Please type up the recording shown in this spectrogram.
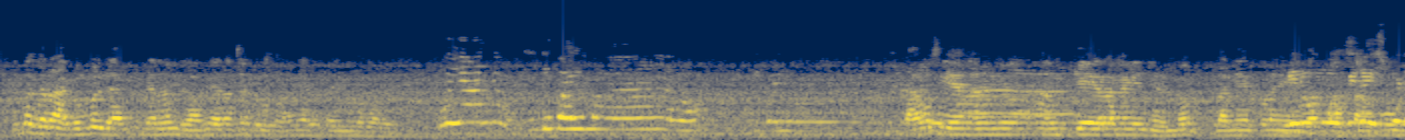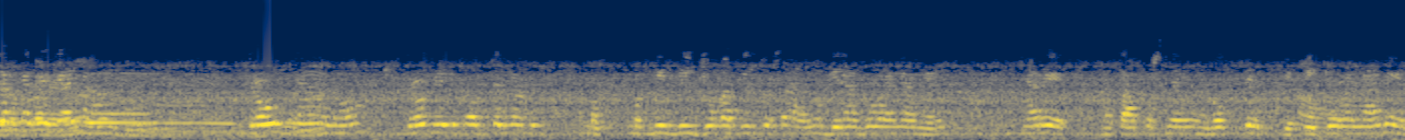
Di ba, Dragon Ball, dati ganun, di ba? Meron sa lupa, meron sa inyo ba? O yan, yung- hindi ba yung mga, ano, hindi ba yung... Tapos ngayon, ano, ang gera ngayon yun, no? Planeta na yun. Binumobilize ko lang puro yung ng drone na, ano, drone helicopter na mag, magbibideo ka dito sa ano, ginagawa namin. Nyari, natapos na yung deck, pipicturean namin.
